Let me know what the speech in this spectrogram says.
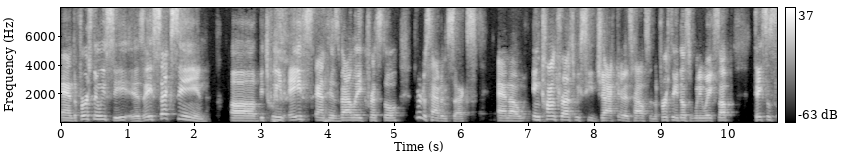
and the first thing we see is a sex scene uh, between Ace and his valet Crystal. They're just having sex. And uh, in contrast, we see Jack at his house, and the first thing he does when he wakes up, takes his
